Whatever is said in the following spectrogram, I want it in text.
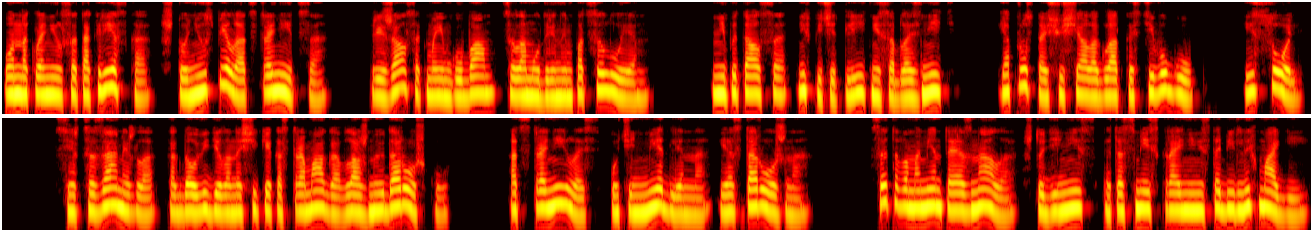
Он наклонился так резко, что не успела отстраниться, прижался к моим губам целомудренным поцелуем. Не пытался ни впечатлить, ни соблазнить. Я просто ощущала гладкость его губ и соль. Сердце замерло, когда увидела на щеке Костромага влажную дорожку. Отстранилась очень медленно и осторожно. С этого момента я знала, что Денис — это смесь крайне нестабильных магий.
